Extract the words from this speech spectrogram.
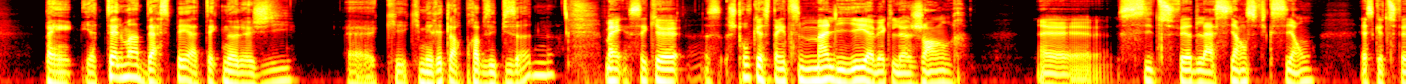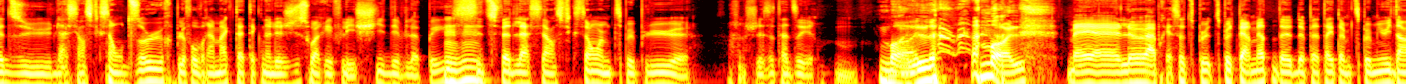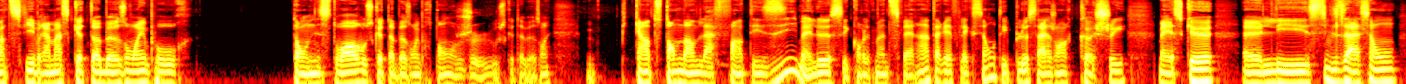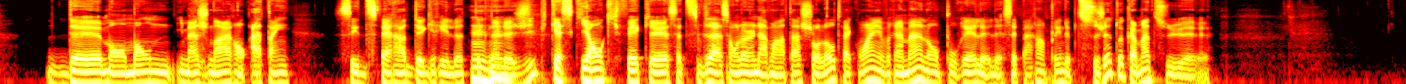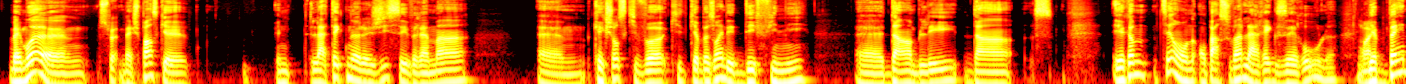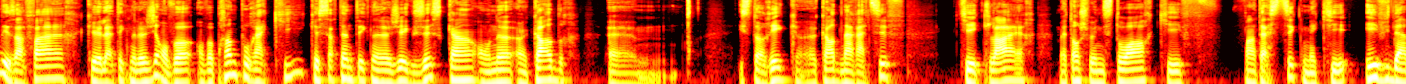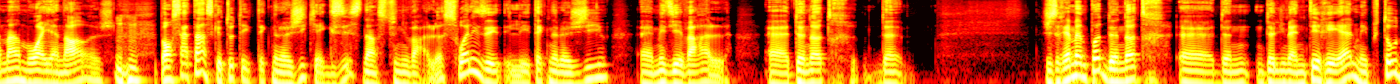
ben il y a tellement d'aspects à technologie euh, qui, méritent leurs propres épisodes. là. Mais c'est que je trouve que c'est intimement lié avec le genre. Euh, si tu fais de la science-fiction, est-ce que tu fais du, de la science-fiction dure? Puis il faut vraiment que ta technologie soit réfléchie, développée. Mhm. Si tu fais de la science-fiction un petit peu plus, euh, j'hésite à dire, Molle. Molle. Mais euh, là, après ça, tu peux, tu peux te permettre de, de peut-être un petit peu mieux identifier vraiment ce que tu as besoin pour ton histoire ou ce que tu as besoin pour ton jeu ou ce que tu as besoin. Puis quand tu tombes dans de la fantaisie, ben là, c'est complètement différent ta réflexion. Tu es plus à genre cocher. Mais est-ce que euh, les civilisations de mon monde imaginaire ont atteint ces différents degrés-là de Mhm. technologie? Puis qu'est-ce qu'ils ont qui fait que cette civilisation-là a un avantage sur l'autre? Fait que, ouais, vraiment, là, on pourrait le, le séparer en plein de petits sujets. Toi, comment tu. euh, Ben moi, euh, je, ben je pense que une- la technologie, c'est vraiment euh, quelque chose qui, va, qui, qui a besoin d'être défini euh, d'emblée dans, il y a comme, tu sais, on, on parle souvent de la règle zéro. Là. Il y a bien des affaires que la technologie, on va, on va prendre pour acquis que certaines technologies existent quand on a un cadre euh, historique, un cadre narratif qui est clair. Mettons, je fais une histoire qui est fantastique, mais qui est évidemment Moyen-Âge. Mhm. Ben, on s'attend à ce que toutes les technologies qui existent dans cet univers-là, soit les, les technologies euh, médiévales euh, de notre. De, je dirais même pas de notre. euh, de, de l'humanité réelle, mais plutôt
